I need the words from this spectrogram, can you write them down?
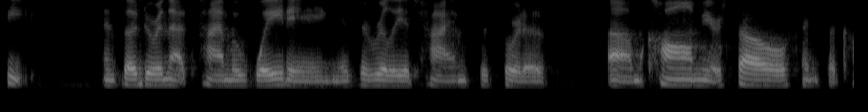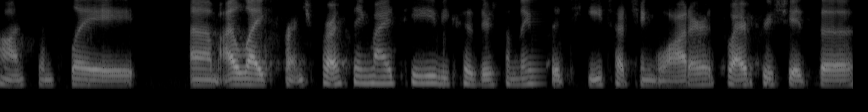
steep. And so during that time of waiting is it really a time to sort of um, calm yourself and to contemplate. Um, I like French pressing my tea because there's something with the tea touching water. So I appreciate the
